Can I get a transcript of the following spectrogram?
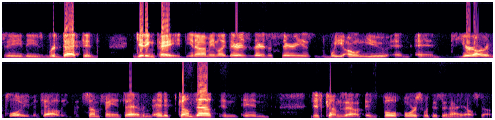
see these redacted getting paid, you know, I mean, like there's there's a serious we own you and and you're our employee mentality that some fans have, and and it comes out and and just comes out in full force with this NIL stuff.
